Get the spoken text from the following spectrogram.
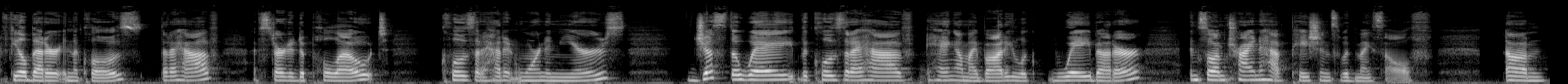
feel better in the clothes that I have. I've started to pull out clothes that I hadn't worn in years. Just the way the clothes that I have hang on my body look way better. And so I'm trying to have patience with myself. Um,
